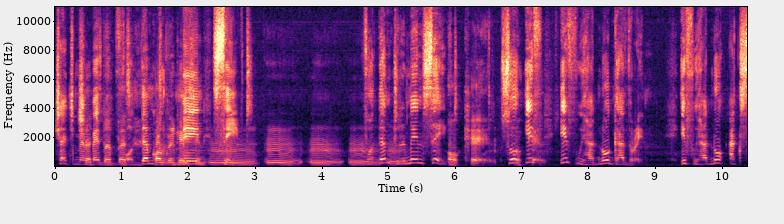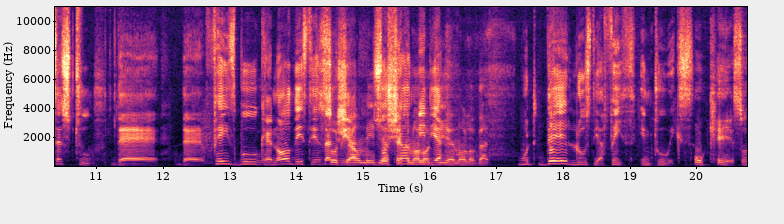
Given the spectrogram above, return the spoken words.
church members, members, for them to congregation. remain saved. mm, mm, mm. For them to remain saved. Okay. So okay. if if we had no gathering, if we had no access to the the Facebook and all these things that we social are, media, social technology, media, and all of that. would they lose their faith in two weeks? Okay, so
